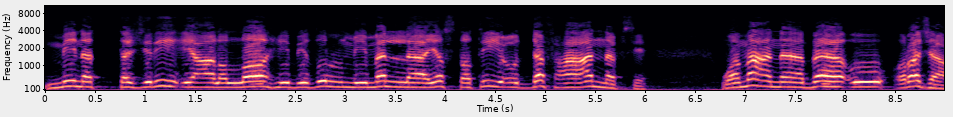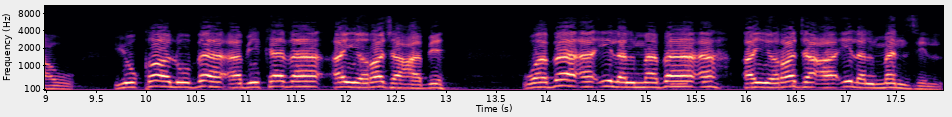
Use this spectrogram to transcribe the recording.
من التجريء على الله بظلم من لا يستطيع الدفع عن نفسه. ومعنى باء رجعوا يقال باء بكذا أي رجع به. وباء إلى المباءة أي رجع إلى المنزل.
